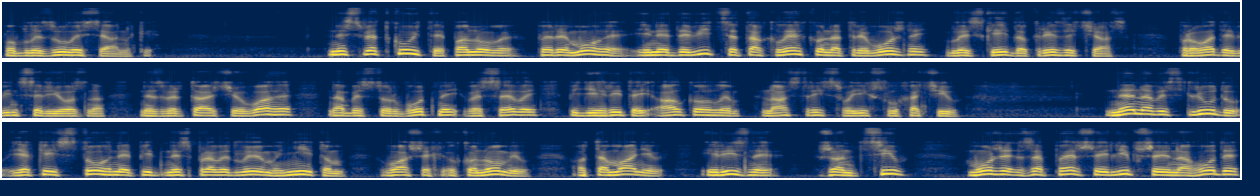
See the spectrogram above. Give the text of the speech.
поблизу Лисянки. Не святкуйте, панове, перемоги і не дивіться так легко на тривожний, близький до кризи час, провадив він серйозно, не звертаючи уваги на безтурботний, веселий, підігрітий алкоголем настрій своїх слухачів. Ненависть люду, який стогне під несправедливим гнітом ваших економів, отаманів і різних жонців, може за першої ліпшої нагоди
